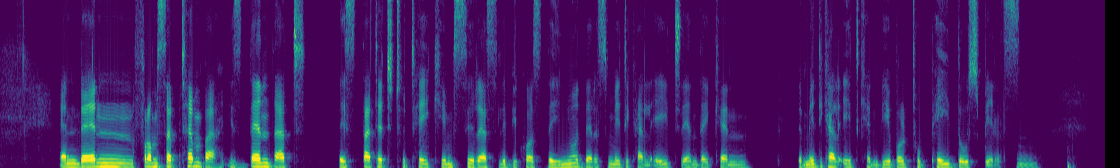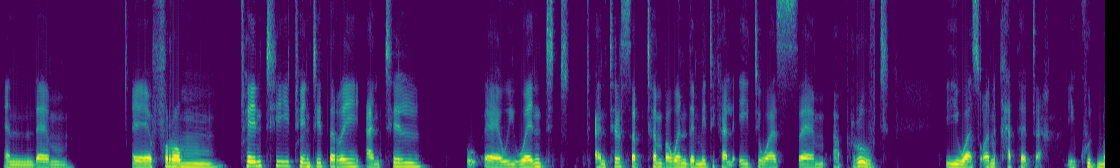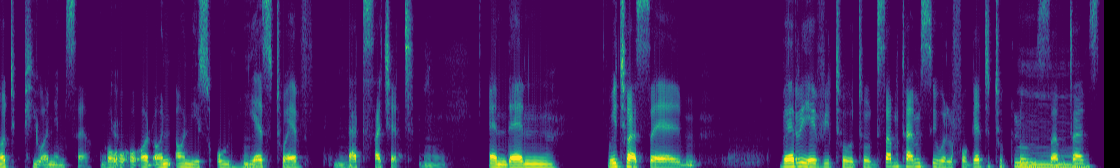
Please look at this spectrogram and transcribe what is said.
And then from September is then that they started to take him seriously because they knew there is medical aid and they can, the medical aid can be able to pay those bills. mm, And um, uh, from 2023 until uh, we went until September when the medical aid was um, approved, he was on catheter. He could not pee on himself or, Okay. or on- on, on his own. He has to have Mm. that sachet. mm, And then, which was um, very heavy to, to, sometimes he will forget to close, Mm. sometimes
